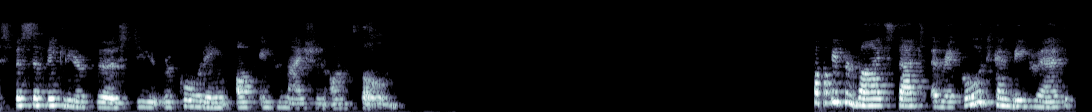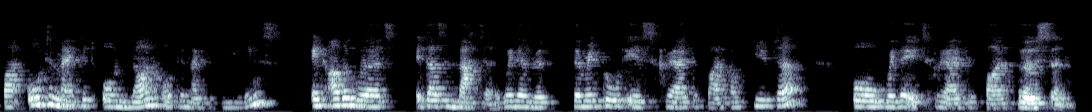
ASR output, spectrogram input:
specifically refers to recording of information on film. POPI provides that a record can be created by automated or non-automated means. In other words, it doesn't matter whether the record is created by a computer or whether it's created by a person.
